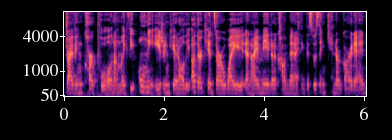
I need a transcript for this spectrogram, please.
driving carpool and I'm like the only Asian kid. All the other kids are white. And I made a comment, I think this was in kindergarten,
